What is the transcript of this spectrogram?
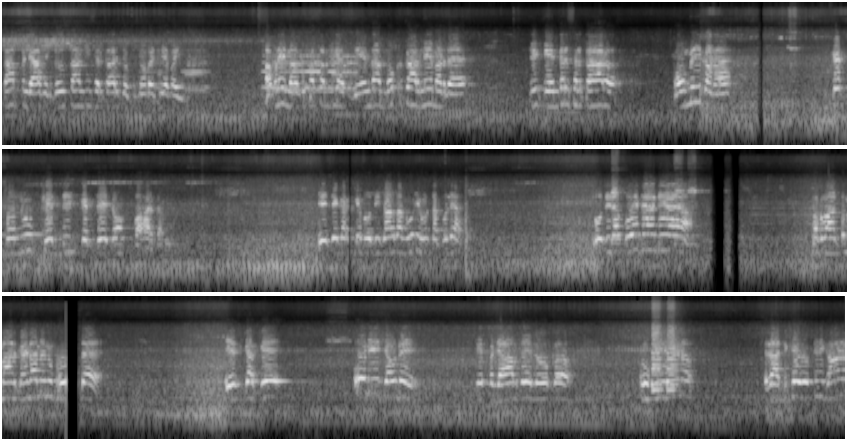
ਤਾਂ ਪੰਜਾਬ ਹਿੰਦੁਸਤਾਨ ਦੀ ਸਰਕਾਰ ਚੁੱਪ ਕਿਉਂ ਬੈਠੀ ਹੈ ਭਾਈ? ਆਪਣੇ ਮੰਗ ਪੱਤਰ ਦੀ ਦੇਣ ਦਾ ਮੁੱਖ ਕਾਰਨ ਇਹ ਬਣਦਾ ਹੈ ਕਿ ਕੇਂਦਰ ਸਰਕਾਰ ਕੌਮੀ ਕਰਾ ਕਿ ਤੁਹਾਨੂੰ ਖੇਤੀ ਕਿੱਤੇ ਚੋਂ ਬਾਹਰ ਕਰਨਾ ਇਸੇ ਕਰਕੇ ਮੋਦੀ ਸਾਹਿਬ ਦਾ ਮੂੰਹ ਨਹੀਂ ਹੁਣ ਤੱਕ ਖੁੱਲਿਆ। ਮੋਦੀ ਦਾ ਕੋਈ ਬਿਆਨ ਨਹੀਂ ਆਇਆ। ਭਗਵੰਤ ਮਾਨ ਕਹਿੰਦਾ ਮੈਨੂੰ ਖੋਟ ਹੈ। ਇਸ ਕਰਕੇ ਉਹ ਨਹੀਂ ਚਾਹੁੰਦੇ ਕਿ ਪੰਜਾਬ ਦੇ ਲੋਕ ਭੁੱਖੇ ਰਹਿਣ ਰੱਜ ਕੇ ਰੋਟੀ ਖਾਣ।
